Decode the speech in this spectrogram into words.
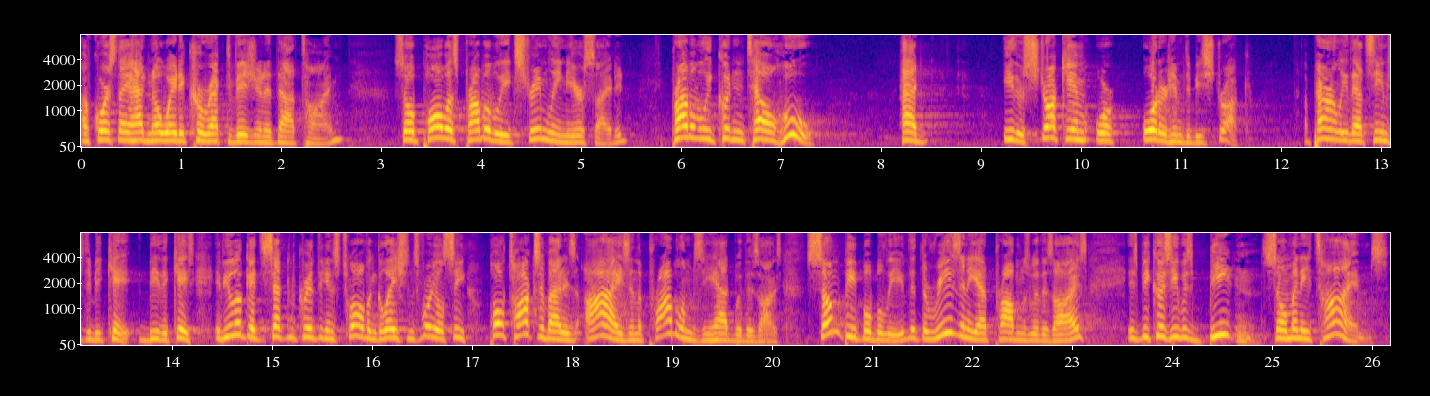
Of course, they had no way to correct vision at that time. So Paul was probably extremely nearsighted, probably couldn't tell who had either struck him or ordered him to be struck. Apparently, that seems to be, be the case. If you look at 2 Corinthians 12 and Galatians 4, you'll see Paul talks about his eyes and the problems he had with his eyes. Some people believe that the reason he had problems with his eyes is because he was beaten so many times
